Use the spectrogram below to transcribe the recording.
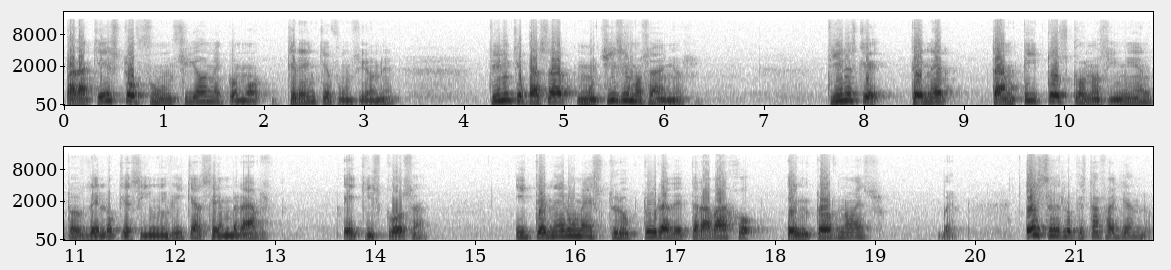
Para que esto funcione como creen que funcione, tienen que pasar muchísimos años, tienes que tener tantitos conocimientos de lo que significa sembrar X cosa, y tener una estructura de trabajo en torno a eso. Bueno, eso es lo que está fallando.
